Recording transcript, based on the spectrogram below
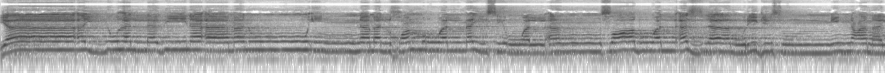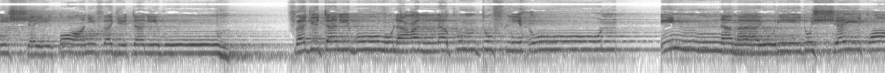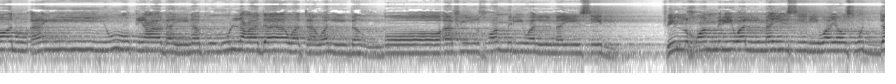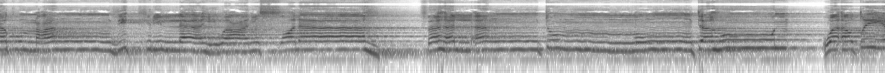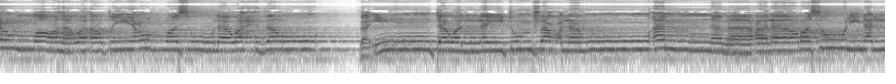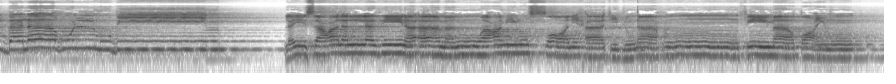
يا أيها الذين آمنوا إنما الخمر والميسر والأنصاب والأزلام رجس من عمل الشيطان فاجتنبوه فاجتنبوه لعلكم تفلحون إنما يريد الشيطان أن بينكم العداوة والبغضاء في الخمر والميسر في الخمر والميسر ويصدكم عن ذكر الله وعن الصلاة فهل أنتم منتهون؟ وأطيعوا الله وأطيعوا الرسول واحذروا فإن توليتم فاعلموا أنما على رسولنا البلاغ المبين ليس على الذين آمنوا وعملوا الصالحات جناح فيما طعموا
